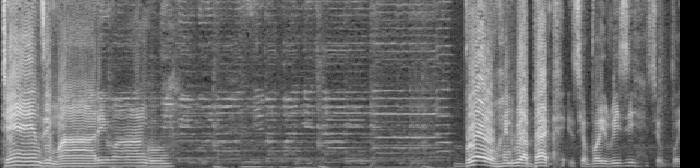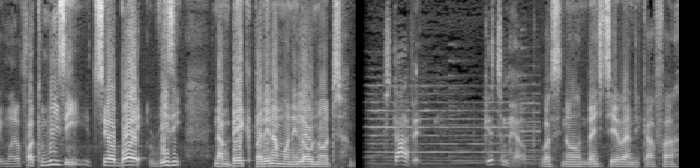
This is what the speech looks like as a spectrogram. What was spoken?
tenzi mwari wangu. Bro and we are back. It's your boy Rizzy. It's your boy motherfucking Rizzy. It's your boy Rizzy. And I'm back but then I'm on a low note. Stop it. Get some help. because you know ndachicheva ndikafa.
